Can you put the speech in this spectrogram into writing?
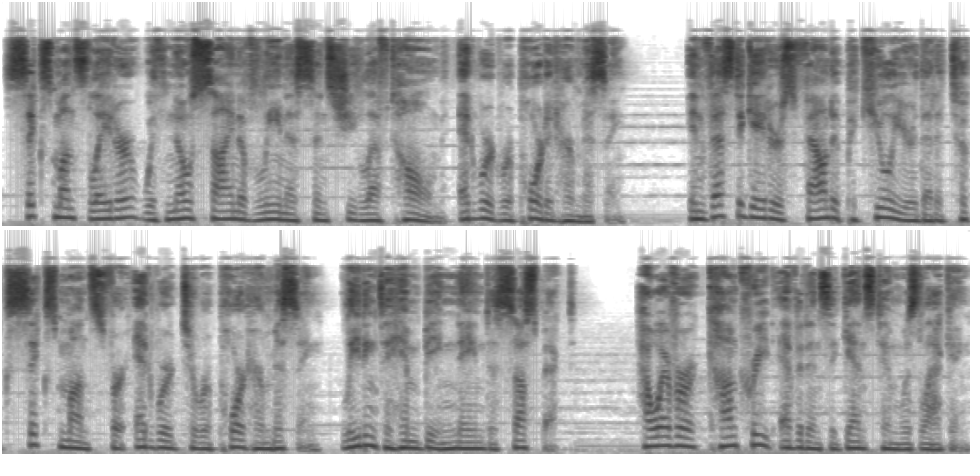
Six months later, with no sign of Lena since she left home, Edward reported her missing. Investigators found it peculiar that it took six months for Edward to report her missing, leading to him being named a suspect. However, concrete evidence against him was lacking.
